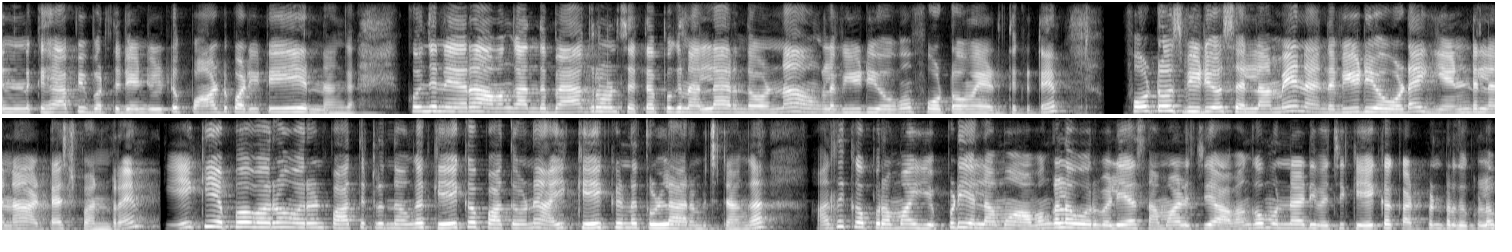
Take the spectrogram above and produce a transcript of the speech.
எனக்கு ஹாப்பி பர்த்டேன்னு சொல்லிட்டு பாட்டு பாடிட்டே இருந்தாங்க. கொஞ்ச நேரம் அவங்க அந்த பேக்ரவுண்ட் செட்டப்புக்கு நல்லா இருந்தோடனே அவங்கள வீடியோவும் ஃபோட்டோவும் எடுத்துக்கிட்டேன். ஃபோட்டோஸ் வீடியோஸ் எல்லாமே நான் இந்த வீடியோவோட எண்டில் நான் அட்டாச் பண்ணுறேன் கேக்கு எப்போ வரும் வரும்னு பார்த்துட்டு இருந்தவங்க கேக்கை பார்த்தோன்னே ஐ கேக்குன்னு துள்ள ஆரம்பிச்சிட்டாங்க. அதுக்கப்புறமா எப்படி எல்லாமோ அவங்கள ஒரு வழியாக சமாளித்து அவங்க முன்னாடி வச்சு கேக்கை கட் பண்ணுறதுக்குள்ளே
